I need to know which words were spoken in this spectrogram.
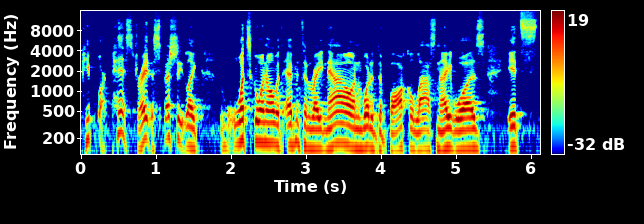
people are pissed, right? Especially like what's going on with Edmonton right now, and what a debacle last night was. It's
